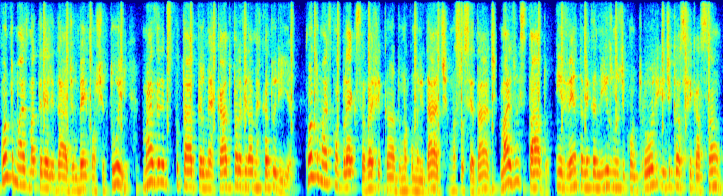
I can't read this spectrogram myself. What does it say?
Quanto mais materialidade um bem constitui, mais ele é disputado pelo mercado para virar mercadoria. Quanto mais complexa vai ficando uma comunidade, uma sociedade, mais o Estado inventa mecanismos de controle e de classificação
